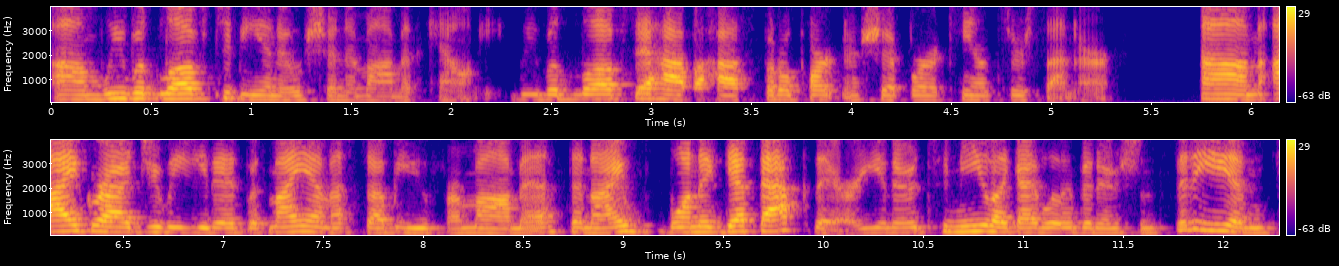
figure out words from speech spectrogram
Um, we would love to be in Ocean and Monmouth County. We would love to have a hospital partnership or a cancer center. Um, I graduated with my MSW from Monmouth and I want to get back there. You know, to me, like I live in Ocean City and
